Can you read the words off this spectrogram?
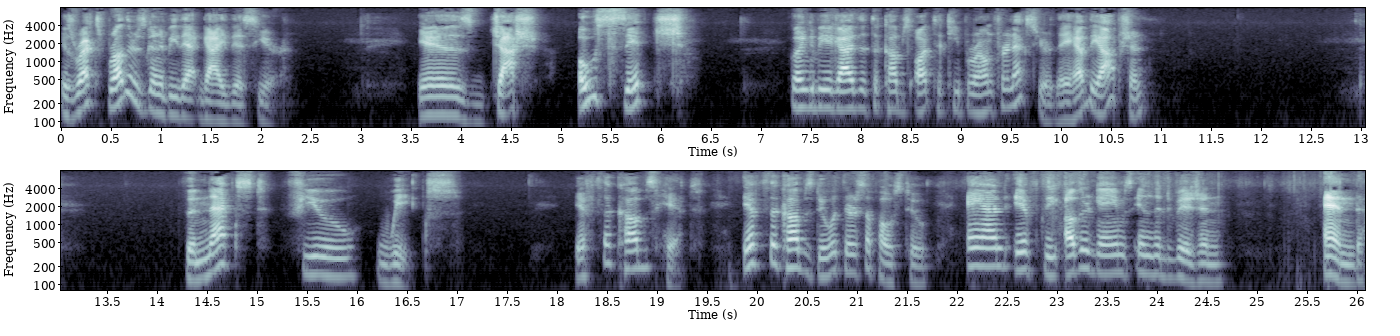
Is Rex Brothers going to be that guy this year? Is Josh Osich going to be a guy that the Cubs ought to keep around for next year? They have the option. The next few weeks, if the Cubs hit, if the Cubs do what they're supposed to, and if the other games in the division end,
